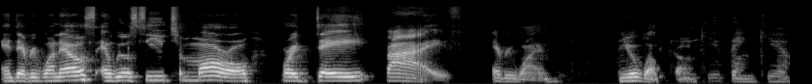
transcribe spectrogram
and everyone else. And we'll see you tomorrow for day five, everyone. Thank You're welcome. thank you. Thank you.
